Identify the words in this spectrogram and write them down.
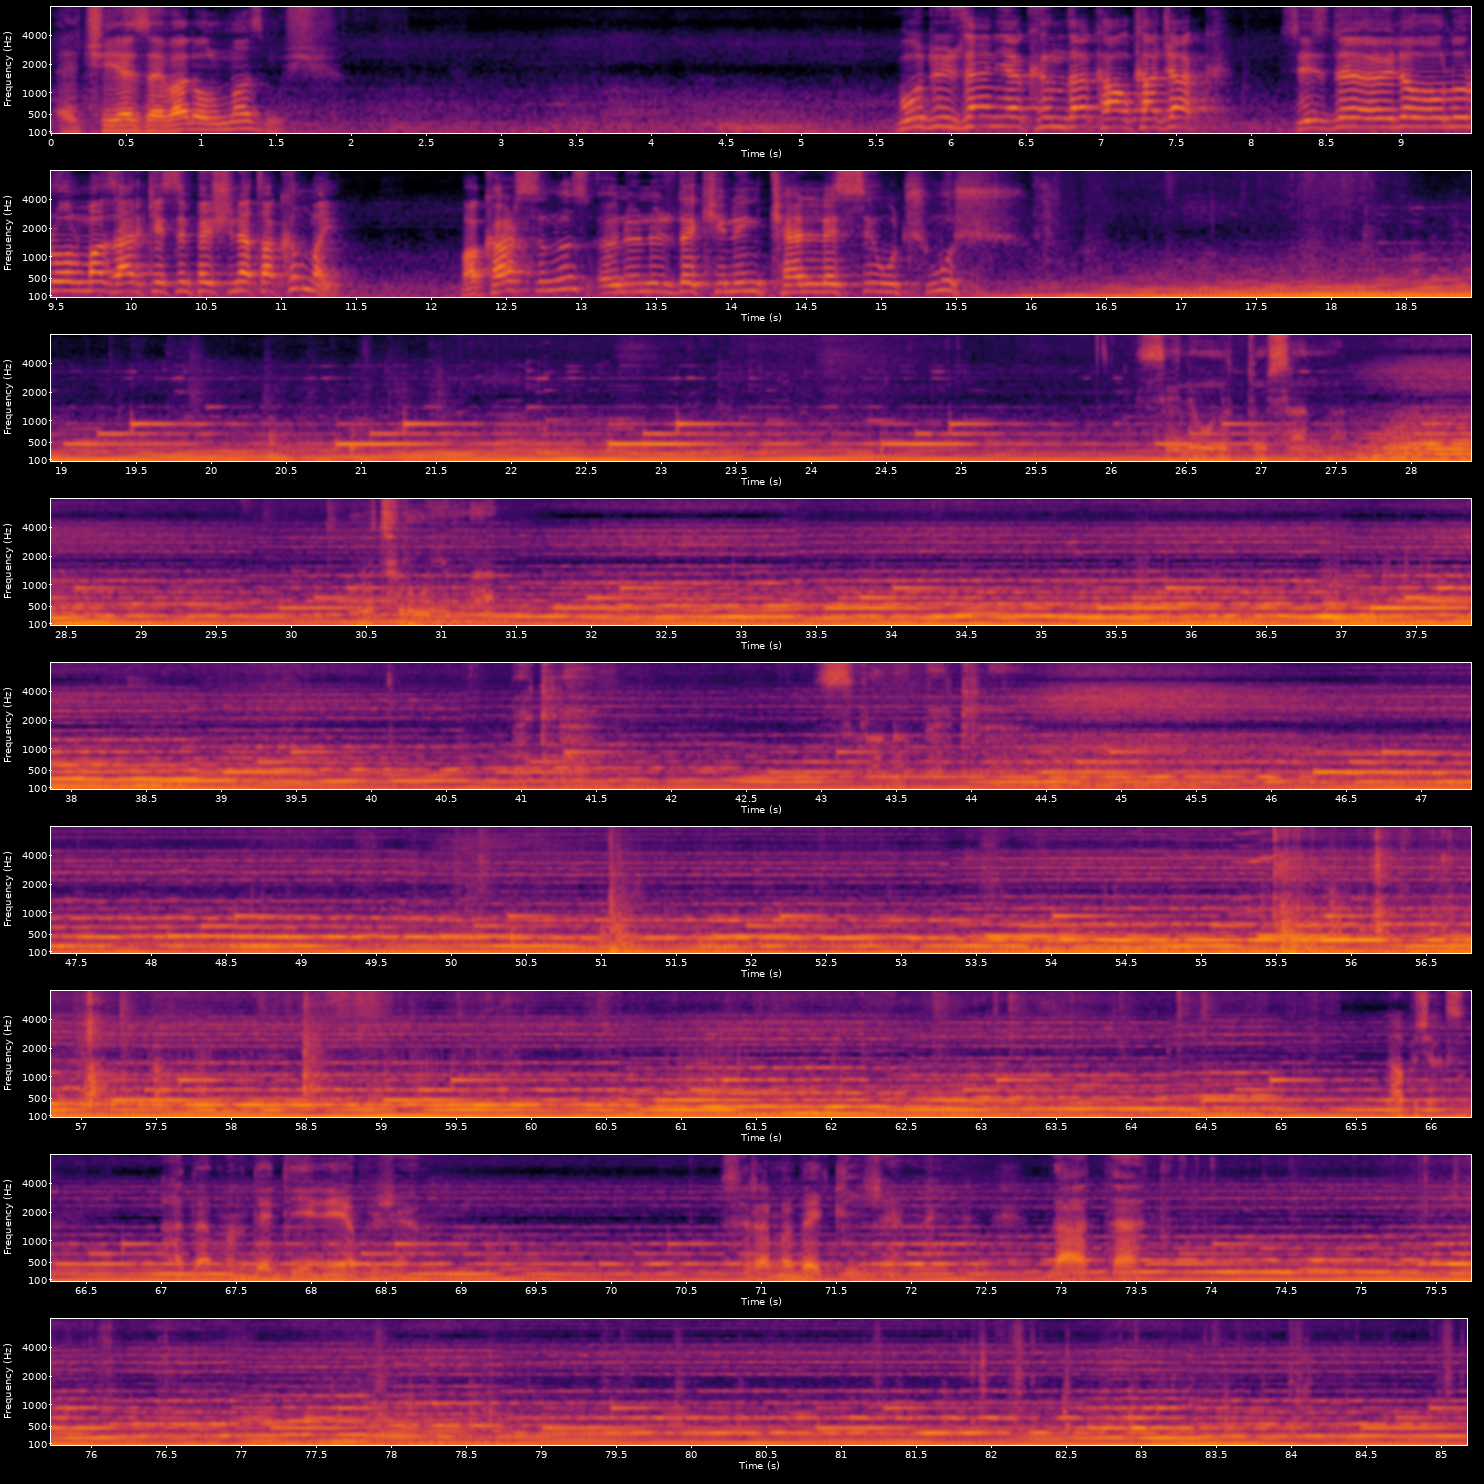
Elçiye zeval olmazmış. Bu düzen yakında kalkacak. Siz de öyle olur olmaz herkesin peşine takılmayın. Bakarsınız önünüzdekinin kellesi uçmuş. Sanma. Yapacaksın? Adamın dediğini yapacağım. Sıramı bekleyeceğim. Dağıt dağıt.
